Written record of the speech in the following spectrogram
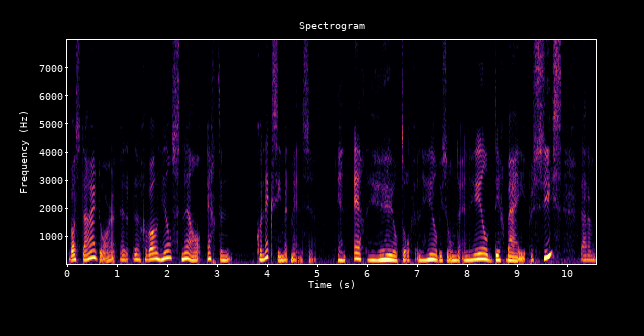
was daardoor er gewoon heel snel echt een connectie met mensen. En echt heel tof en heel bijzonder en heel dichtbij. Precies. Daarom,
